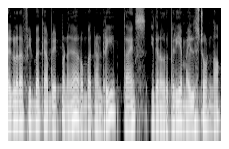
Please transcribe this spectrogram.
ரெகுலராக ஃபீட்பேக்கை அப்டேட் பண்ணுங்கள் ரொம்ப நன்றி. தேங்க்ஸ் இது எனக்கு ஒரு பெரிய மைல் ஸ்டோன் தான்.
